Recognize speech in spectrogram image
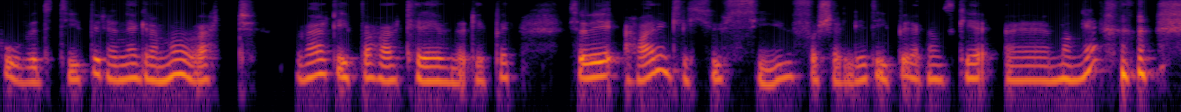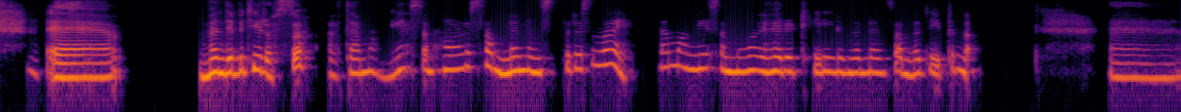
hovedtyper i enneagrammet, og hvert, hver type har tre undertyper. Så vi har egentlig 27 forskjellige typer, det er ganske eh, mange. eh, men det betyr også at det er mange som har det samme mønsteret som deg. Det er mange som hører til under den samme typen, da. Eh,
